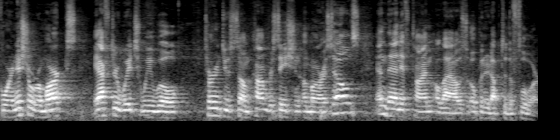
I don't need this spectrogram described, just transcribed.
for initial remarks, after which we will turn to some conversation among ourselves, and then, if time allows, open it up to the floor.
